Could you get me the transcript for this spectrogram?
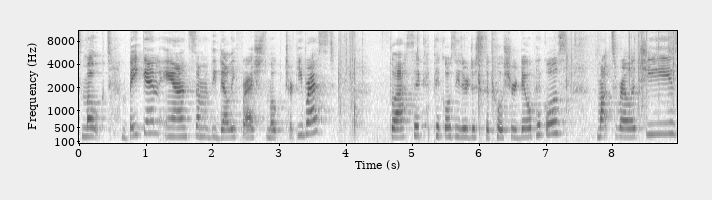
smoked bacon, and some of the Deli Fresh smoked turkey breast. Classic pickles, these are just the kosher dill pickles. Mozzarella cheese,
